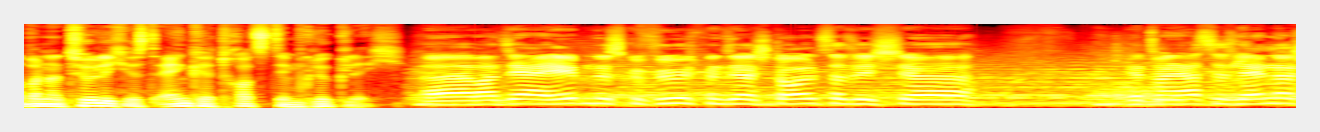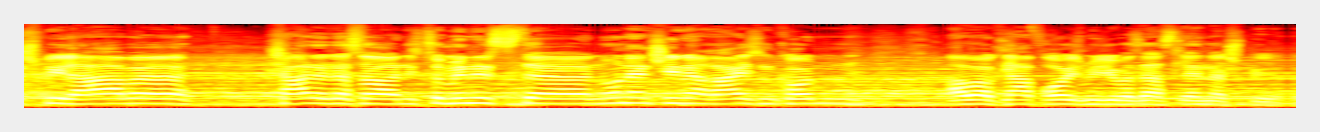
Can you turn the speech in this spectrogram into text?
Aber natürlich ist Enke trotzdem glücklich. Äh, war ein sehr erhebendes Gefühl. Ich bin sehr stolz, dass ich äh, jetzt mein erstes Länderspiel habe. Schade, dass wir nicht zumindest äh, ein Unentschieden erreichen konnten. Aber klar freue ich mich über das erste Länderspiel.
